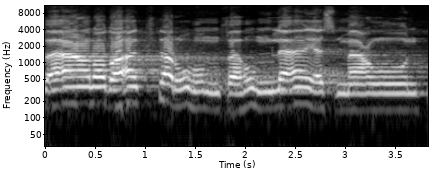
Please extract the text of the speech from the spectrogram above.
فأعرض أكثرهم فهم لا يسمعون.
